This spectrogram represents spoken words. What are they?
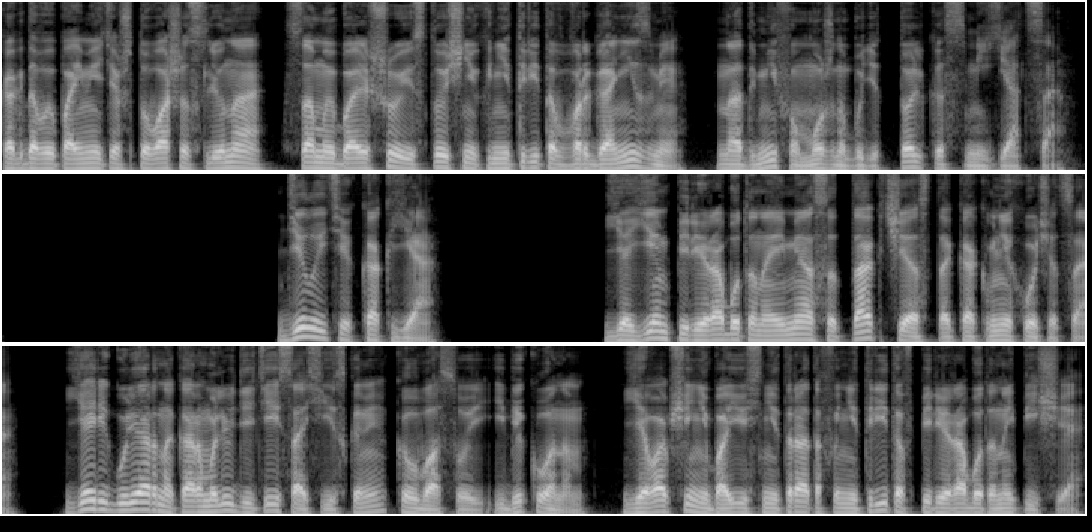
Когда вы поймете, что ваша слюна – самый большой источник нитритов в организме, над мифом можно будет только смеяться. Делайте, как я. Я ем переработанное мясо так часто, как мне хочется. Я регулярно кормлю детей сосисками, колбасой и беконом. Я вообще не боюсь нитратов и нитритов переработанной пище.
